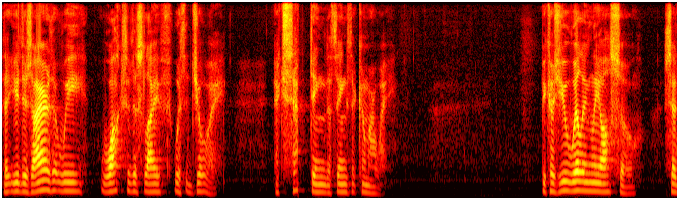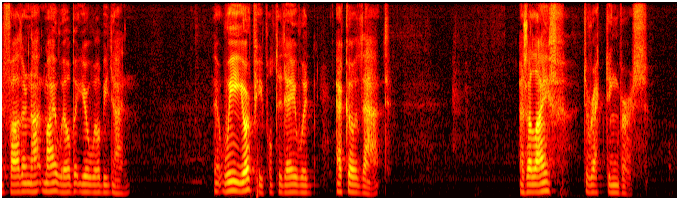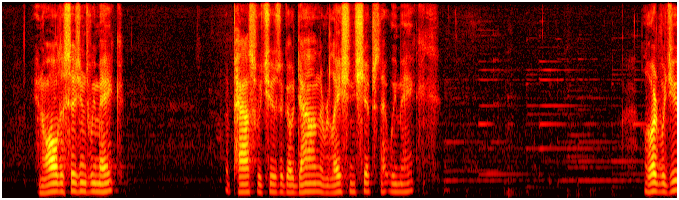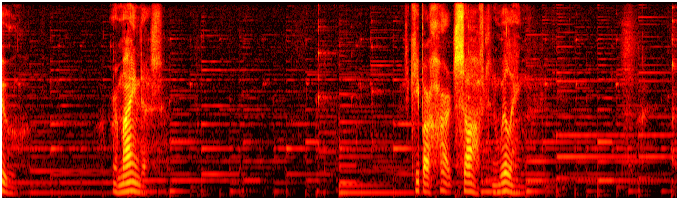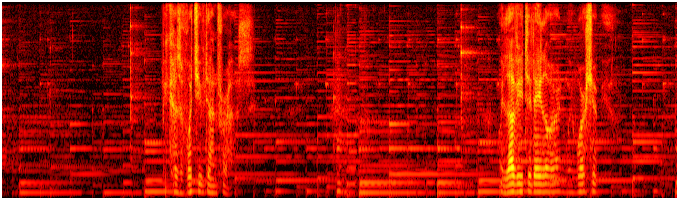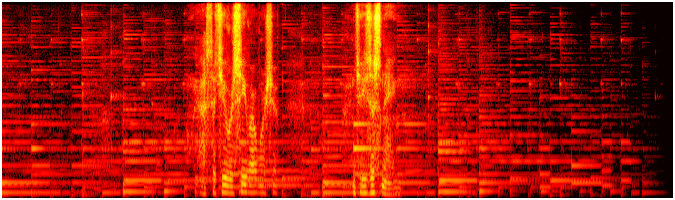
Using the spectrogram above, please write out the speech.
That you desire that we walk through this life with joy, accepting the things that come our way. Because you willingly also said, Father, not my will, but your will be done. That we, your people, today would echo that as a life directing verse. In all decisions we make, the paths we choose to go down, the relationships that we make. Lord, would you remind us to keep our hearts soft and willing because of what you've done for us. We love you today, Lord. We worship you. We ask that you receive our worship. In Jesus' name.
